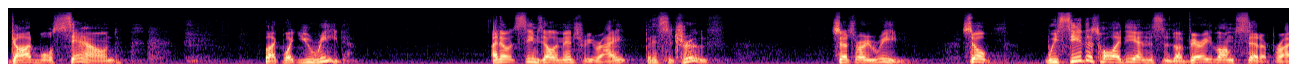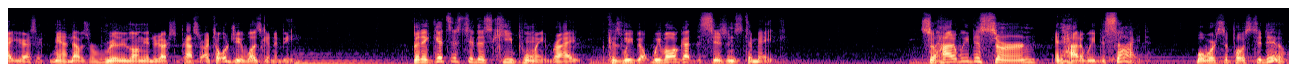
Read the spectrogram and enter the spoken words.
God will sound like what you read. I know it seems elementary, right? But it's the truth. So that's what I read. So we see this whole idea, and this is a very long setup, right? You guys are like, man, that was a really long introduction, Pastor. I told you it was going to be. But it gets us to this key point, right? Because we've, got, we've all got decisions to make. So, how do we discern and how do we decide what we're supposed to do?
